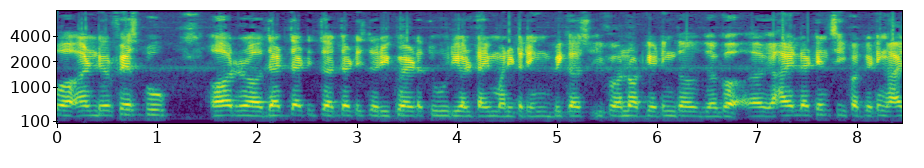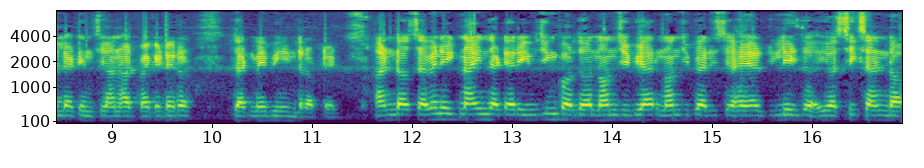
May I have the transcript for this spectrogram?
uh, and your Facebook or uh, that that is the, that is the required to real time monitoring because if you are not getting the, the uh, high latency if you are getting high latency and hard packet error that may be interrupted. And uh, 789 that are using for the non GBR non GBR is higher delay the your 6 and uh,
